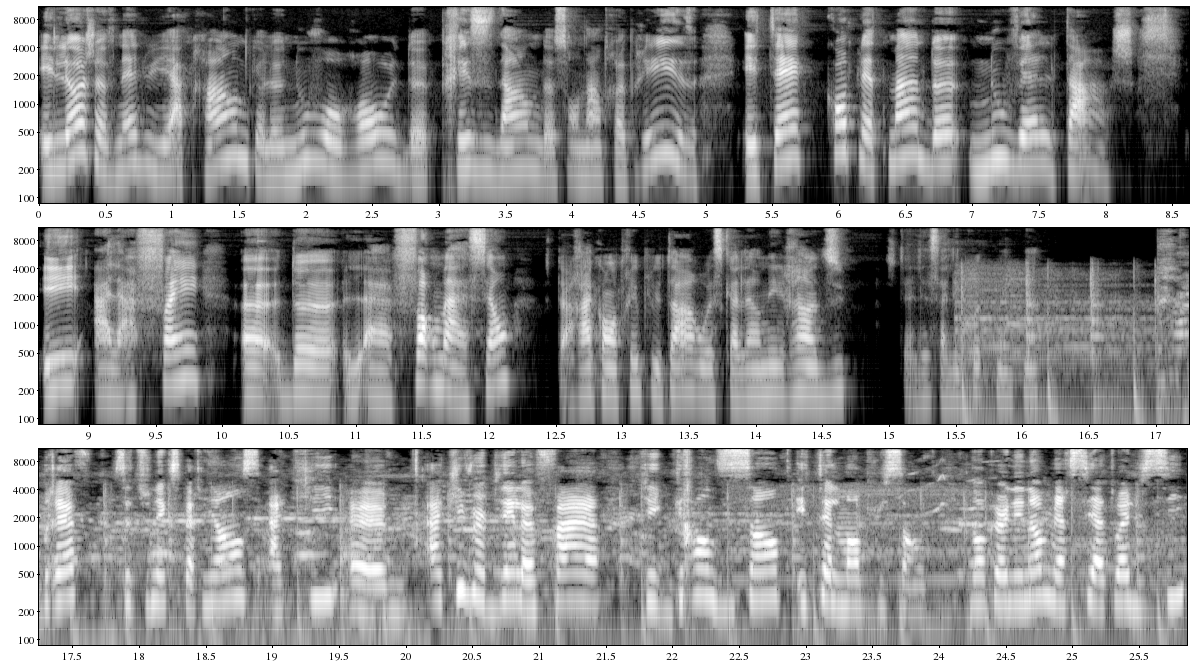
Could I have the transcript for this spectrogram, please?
Et là, je venais lui apprendre que le nouveau rôle de présidente de son entreprise était complètement de nouvelles tâches. Et à la fin euh, de la formation, je te raconterai plus tard où est-ce qu'elle en est rendue. Je te laisse à l'écoute maintenant. Bref, c'est une expérience à qui euh, à qui veut bien le faire, qui est grandissante et tellement puissante. Donc un énorme merci à toi, Lucie.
